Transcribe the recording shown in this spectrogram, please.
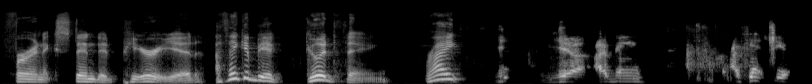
for an extended period, I think it'd be a good thing, right? Yeah. I mean, I can't see it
